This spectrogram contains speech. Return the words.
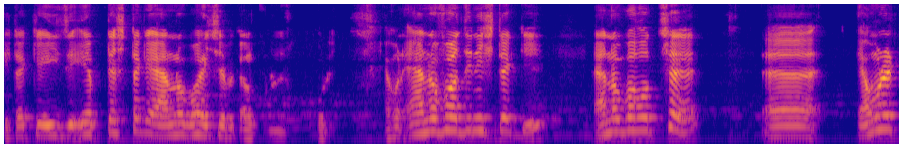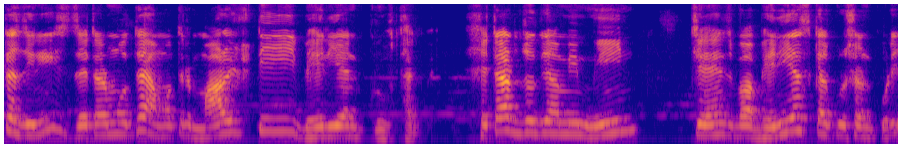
এটাকে এই যে এফ টেস্টটাকে অ্যানোভা হিসেবে ক্যালকুলেশন করি। এখন অ্যানোভা জিনিসটা কি? অ্যানোভা হচ্ছে এমন একটা জিনিস যেটার মধ্যে আমাদের মাল্টি ভেরিয়েন্ট গ্রুপ থাকবে। সেটার যদি আমি মিন চেঞ্জ বা ভেরিয়েন্স ক্যালকুলেশন করি,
